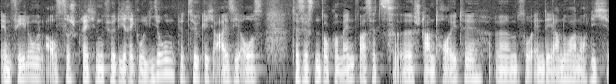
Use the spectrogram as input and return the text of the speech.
Empfehlungen auszusprechen für die Regulierung bezüglich ICOs. Das ist ein Dokument, was jetzt Stand heute, ähm, so Ende Januar, noch nicht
